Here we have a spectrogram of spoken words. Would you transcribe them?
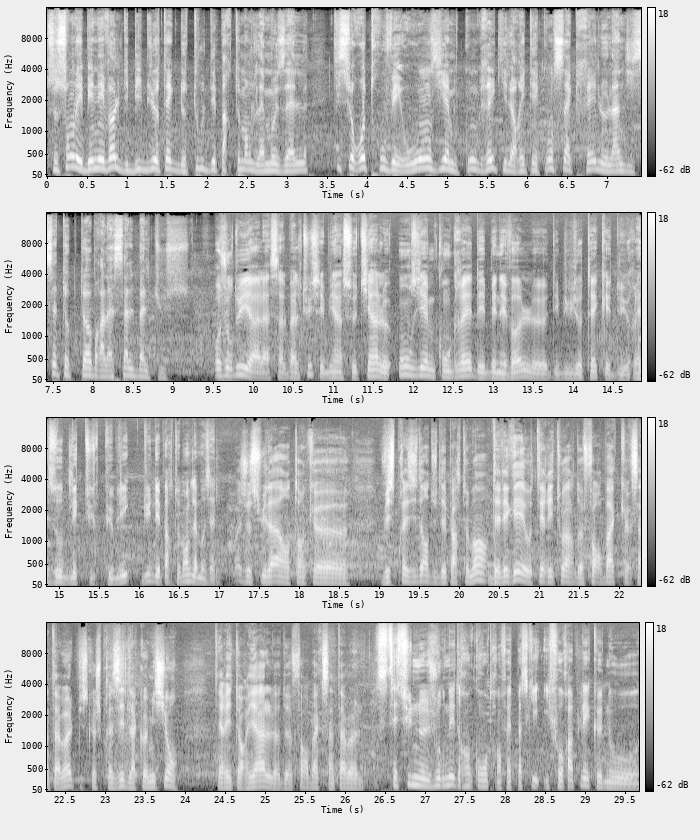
Ce sont les bénévoles des bibliothèques de tout le département de la Moselle qui se retrouvaient au 11e congrès qui leur était consacré le lundi 7 octobre à la salle Balthus. Aujourd'hui à la salle Balthus eh bien, se tient le 11e congrès des bénévoles euh, des bibliothèques et du réseau de lecture publique du département de la Moselle. Moi, je suis là en tant que vice-président du département, délégué au territoire de Forbach-Saint-Avold, puisque je préside la commission territoriale de Forbach-Saint-Avold. C'est une journée de rencontre en fait, parce qu'il faut rappeler que nos,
